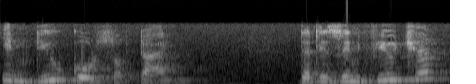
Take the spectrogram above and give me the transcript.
in due course of time. That is in future,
